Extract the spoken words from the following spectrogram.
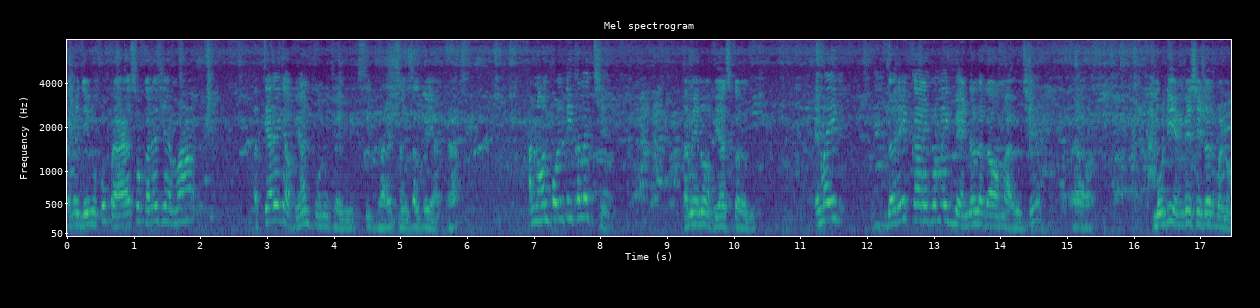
તમે જે લોકો પ્રયાસો કરે છે એમાં અત્યારે એક અભિયાન પૂરું થયું, વિકસિત ભારત સંકલ્પ યાત્રા. આ નોન પોલિટિકલ જ છે. તમે એનો અભ્યાસ કરો છો. એમાં એક દરેક કાર્યક્રમમાં એક બેનર લગાવવામાં આવ્યું છે. મોદી એમ્બેસેડર બનો.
